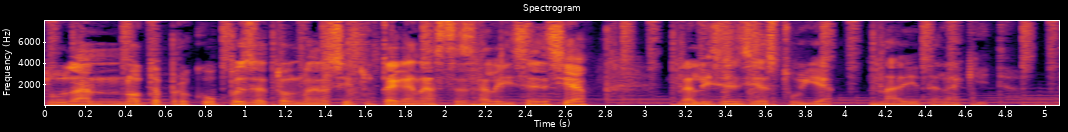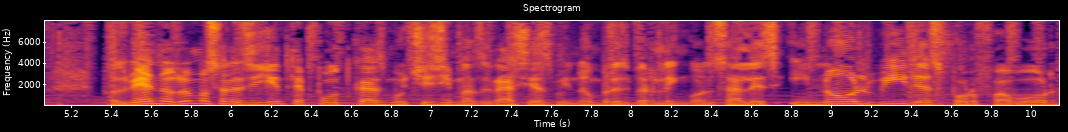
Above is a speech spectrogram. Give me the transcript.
tú, Dan, no te preocupes, de todas maneras, si tú te ganaste esa licencia, la licencia es tuya, nadie te la quita. Pues bien, nos vemos en el siguiente podcast. Muchísimas gracias. Mi nombre es Berlín González y no olvides, por favor,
